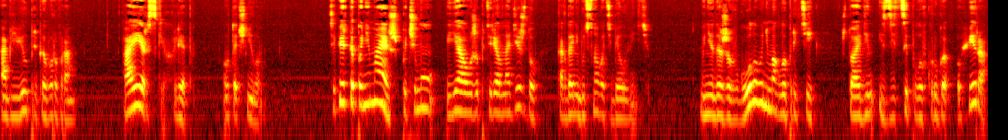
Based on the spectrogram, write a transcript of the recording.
объявил приговор Вран. «Аэрских лет», уточнил он. «Теперь ты понимаешь, почему я уже потерял надежду когда-нибудь снова тебя увидеть. Мне даже в голову не могло прийти, что один из дисципулов круга Офира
